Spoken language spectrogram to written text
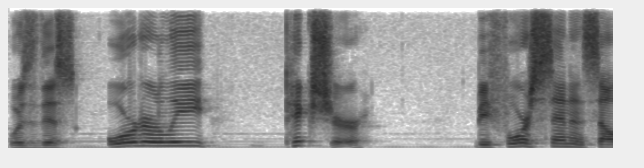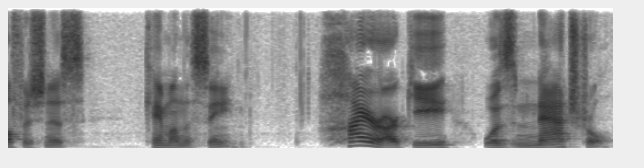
was this orderly picture before sin and selfishness came on the scene. Hierarchy was natural,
